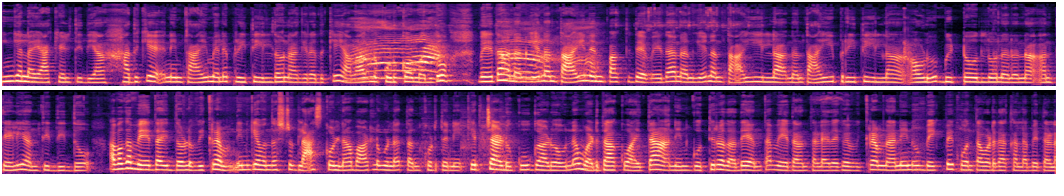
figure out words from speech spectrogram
ಹಿಂಗೆಲ್ಲ ಯಾಕೆ ಹೇಳ್ತಿದ್ಯಾ? ಅದಕ್ಕೆ ನಿಮ್ಮ ತಾಯಿ ಮೇಲೆ ಪ್ರೀತಿ ಇಲ್ದವನಾಗಿರೋದಕ್ಕೆ ಯಾವಾಗಲೂ ಕುಡ್ಕೊಂಬಂದು, ವೇದ ನನಗೆ ನನ್ನ ತಾಯಿ ನೆನಪಾಗ್ತಿದೆ, ವೇದ ನನಗೆ ನನ್ನ ತಾಯಿ ಇಲ್ಲ ನನ್ನ ತಾಯಿ ಪ್ರೀತಿ ಇಲ್ಲ, ಅವಳು ಬಿಟ್ಟೋದ್ಲು ನನ್ನನ್ನು ಅಂತೇಳಿ ಅಂತಿದ್ದಿದ್ದು. ಅವಾಗ ವೇದ ಇದ್ದವಳು ವಿಕ್ರಮ್, ನಿನಗೆ ಒಂದಷ್ಟು ಗ್ಲಾಸ್ಗಳನ್ನ ಬಾಟ್ಲುಗಳನ್ನ ತಂದುಕೊಡ್ತೀನಿ. ಕಿರ್ಚಾಡು, ಕೂಗಾಡು ಅವನ್ನ ಒಡೆದಾಕು, ಆಯ್ತಾ? ನಿನ್ಗೆ ಗೊತ್ತಿರೋದು ಅದೇ ಅಂತ ವೇದ ಅಂತಾಳೆ. ಅದಕ್ಕೆ ವಿಕ್ರಮ್, ನಾನೇನು ಬೇಕು ಬೇಕು ಅಂತ ಹೊಡೆದಾಕಲ್ಲ ಬೇತಾಳ?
